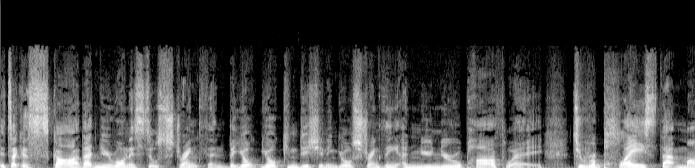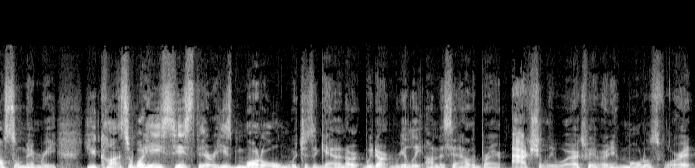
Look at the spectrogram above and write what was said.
it's like a scar. That neuron is still strengthened, but you're you're conditioning, you're strengthening a new neural pathway to replace that muscle memory. You can't. So what he's his theory, his model, which is again, we don't really understand how the brain actually works. We have only models for it.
